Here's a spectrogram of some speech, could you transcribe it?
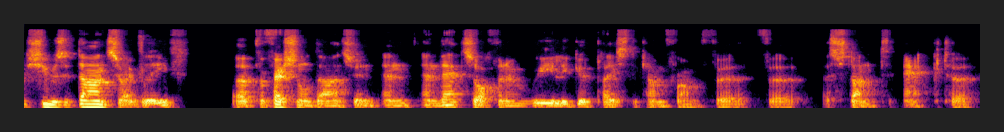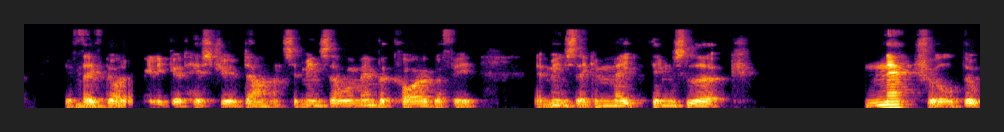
she was a dancer, I believe, a professional dancer, and, and and that's often a really good place to come from for for a stunt actor if they've got a really good history of dance. It means they'll remember choreography. It means they can make things look natural that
